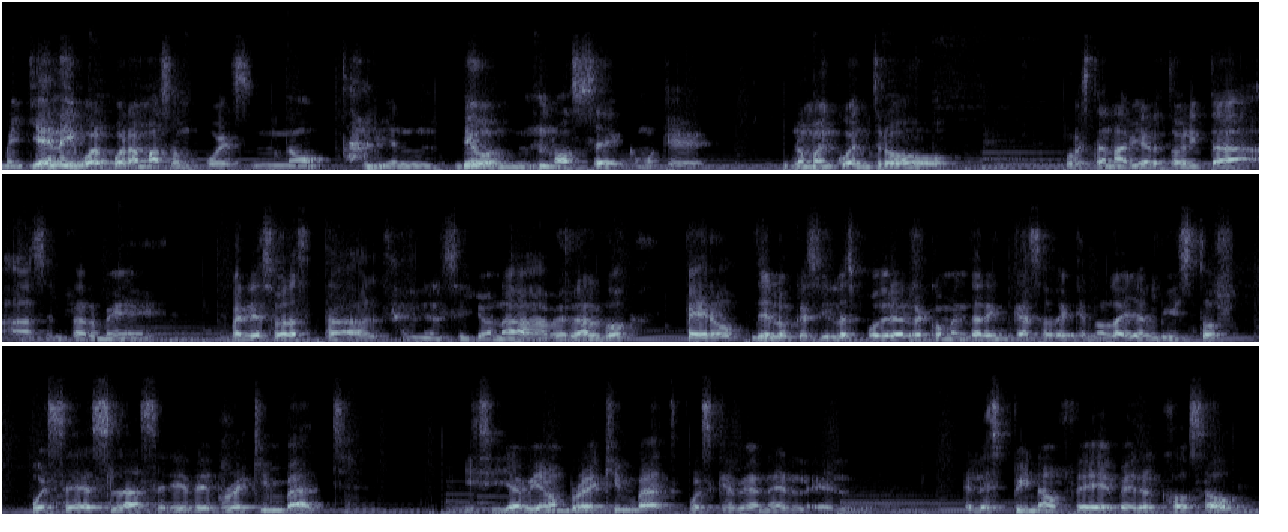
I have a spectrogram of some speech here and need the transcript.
me llene igual por Amazon, pues no, también digo, no sé, como que no me encuentro pues tan abierto ahorita a sentarme varias horas hasta en el sillón a ver algo, pero de lo que sí les podría recomendar en caso de que no la hayan visto, pues es la serie de Breaking Bad. Y si ya vieron Breaking Bad, pues que vean el, el, el spin-off de Better Call Saul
